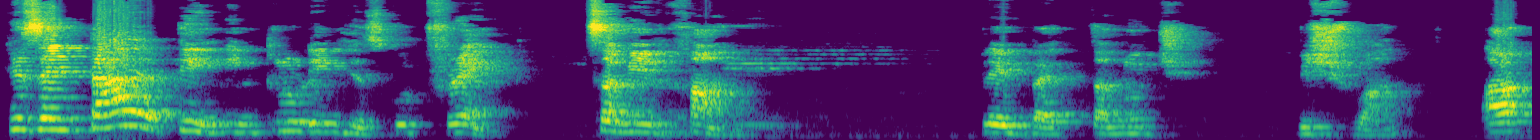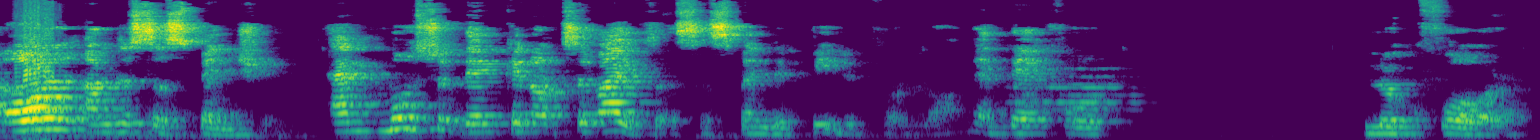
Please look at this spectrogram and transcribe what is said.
His entire team, including his good friend Samir Khan, played by Tanuj Virwani, are all under suspension. And most of them cannot survive the suspended period for long and therefore look for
